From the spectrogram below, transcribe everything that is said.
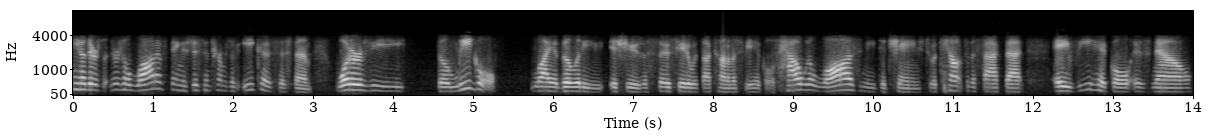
you know, there's there's a lot of things just in terms of ecosystem. What are the the legal liability issues associated with autonomous vehicles? How will laws need to change to account for the fact that a vehicle is now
